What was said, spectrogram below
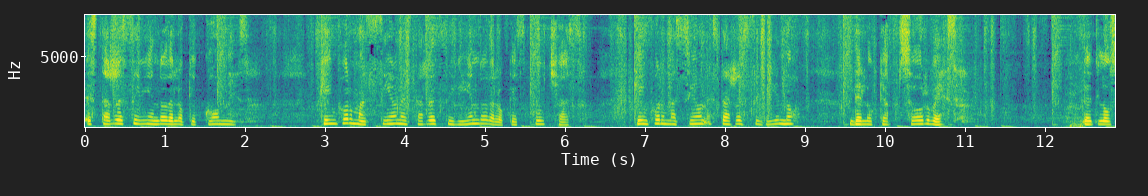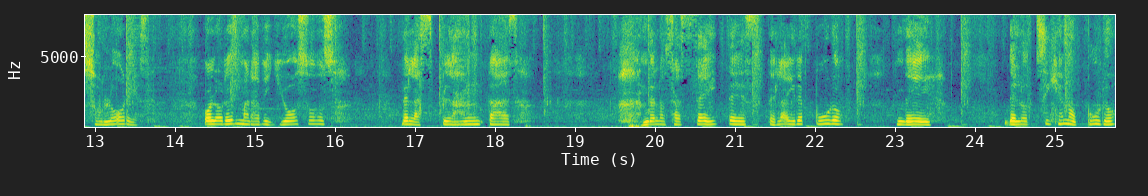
estás recibiendo de lo que comes? ¿Qué información estás recibiendo de lo que escuchas? ¿Qué información estás recibiendo de lo que absorbes? De los olores, olores maravillosos de las plantas, de los aceites, del aire puro, de, del oxígeno puro.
